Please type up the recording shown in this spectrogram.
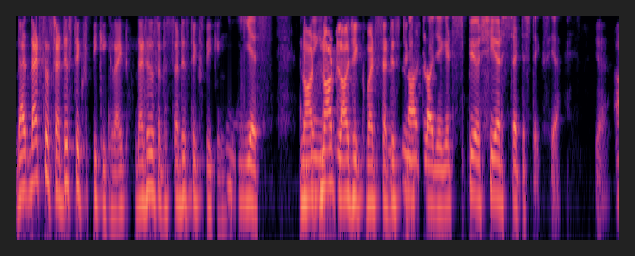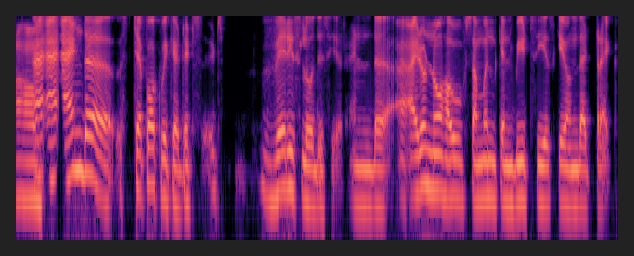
that that's a statistic speaking, right? That is a statistic speaking, yes not not logic, but statistics. not logic it's pure sheer statistics yeah yeah. Um, A- a- and the chepok wicket it's it's very slow this year and uh, i I don't know how someone can beat csk on that track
